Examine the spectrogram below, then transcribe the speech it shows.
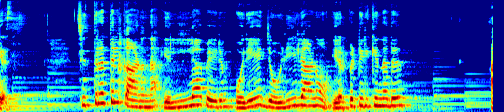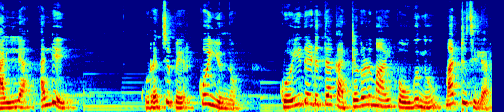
Yes. ചിത്രത്തിൽ കാണുന്ന എല്ലാ പേരും ഒരേ ജോലിയിലാണോ ഏർപ്പെട്ടിരിക്കുന്നത്? അല്ല അല്ലേ? കുറച്ചു പേർ കൊയ്യുന്നു. കൊയ്തെടുത്ത കറ്റകളുമായി പോകുന്നു മറ്റു ചിലർ.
